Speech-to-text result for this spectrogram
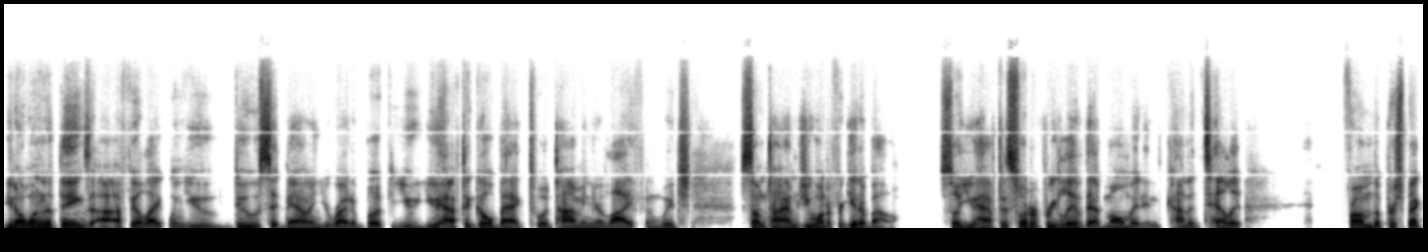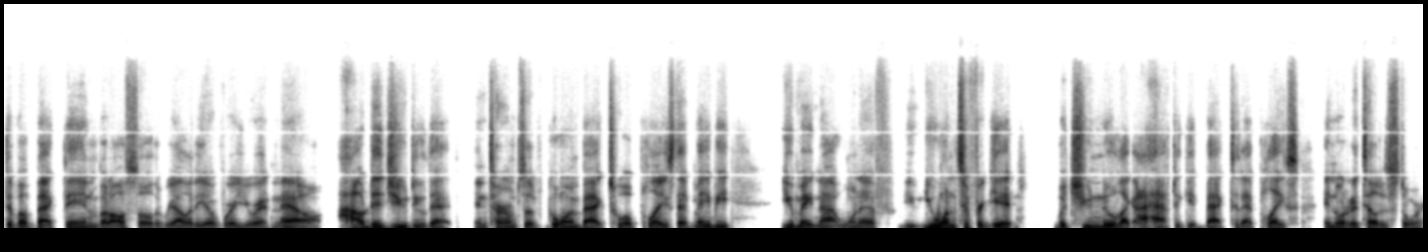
you know one of the things i feel like when you do sit down and you write a book you you have to go back to a time in your life in which sometimes you want to forget about. So you have to sort of relive that moment and kind of tell it from the perspective of back then but also the reality of where you're at now. How did you do that in terms of going back to a place that maybe you may not want to you, you wanted to forget but you knew like i have to get back to that place in order to tell this story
